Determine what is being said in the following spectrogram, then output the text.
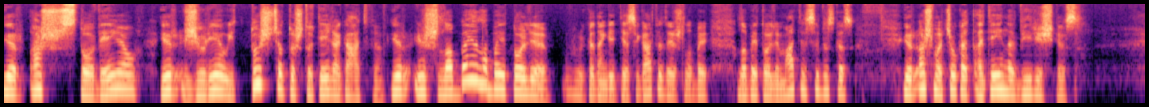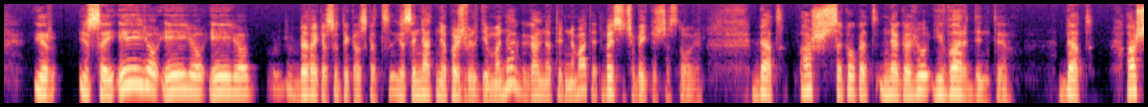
Ir aš stovėjau ir žiūrėjau į tuščią tuštutėlę gatvę. Ir iš labai labai toli, kadangi tiesi gatvė, tai iš labai, labai toli matėsi viskas. Ir aš mačiau, kad ateina vyriškis. Ir jisai ėjo, ėjo, ėjo, beveik esu tikras, kad jisai net nepažvelgė mane, gal net ir nematė, baisi čia vaikis čia stovi. Bet aš sakau, kad negaliu įvardinti, bet aš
